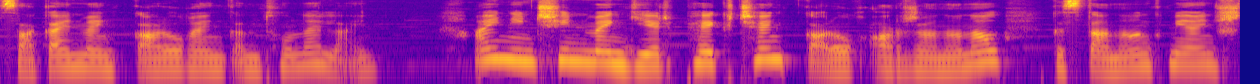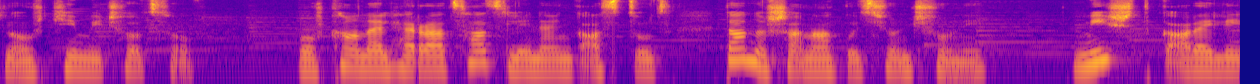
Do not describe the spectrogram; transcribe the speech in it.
Սակայն մենք կարող ենք ընդունել այն։ Այն ինչին մենք երբեք չենք կարող արժանանալ, կստանանք միայն շնորհքի միջոցով։ Որքան էլ հեռացած լինենք Աստծուց, դա նշանակություն չունի։ Միշտ կարելի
